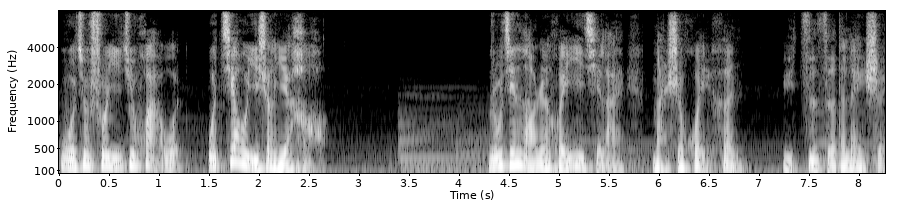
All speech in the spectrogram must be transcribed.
我就说一句话，我我叫一声也好。如今老人回忆起来，满是悔恨与自责的泪水。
